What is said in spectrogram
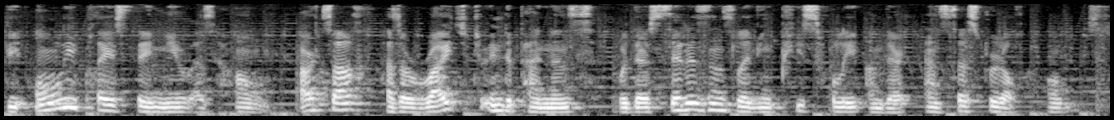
the only place they knew as home. Artsakh has a right to independence, with their citizens living peacefully on their ancestral homes.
